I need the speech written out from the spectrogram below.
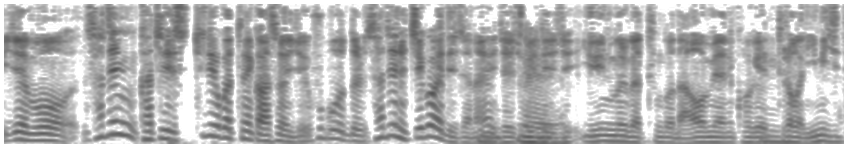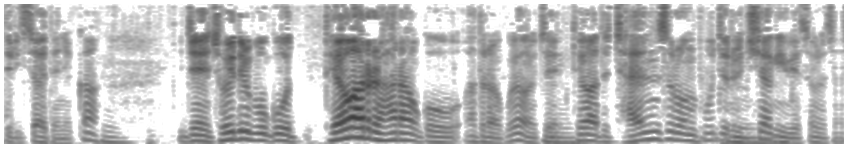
이제 뭐 사진 같이 스튜디오 같은 데 가서 이제 후보들 사진을 찍어야 되잖아요. 이제 저희들 네. 이제 유인물 같은 거 나오면 거기에 음. 들어간 이미지들이 있어야 되니까 음. 이제 저희들 보고 대화를 하라고 하더라고요. 이제 음. 대화도 자연스러운 포즈를 음. 취하기 위해서 그래서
